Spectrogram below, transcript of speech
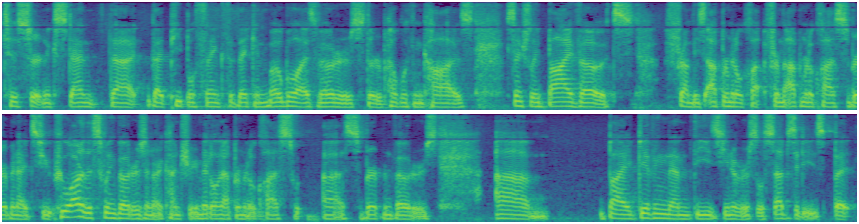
to a certain extent that that people think that they can mobilize voters to the Republican cause, essentially buy votes from these upper middle class from the upper middle class suburbanites who who are the swing voters in our country, middle and upper middle class uh, suburban voters, um, by giving them these universal subsidies. But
